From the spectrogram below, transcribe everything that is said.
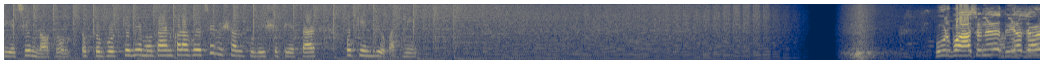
দিয়েছে নজন। উক্ত ভোট কেন্দ্রে মোতায়েন করা হয়েছে বিশাল পুলিশ টিএসআর ও কেন্দ্রীয় বাহিনী। পূর্ব আসনে দুই হাজার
